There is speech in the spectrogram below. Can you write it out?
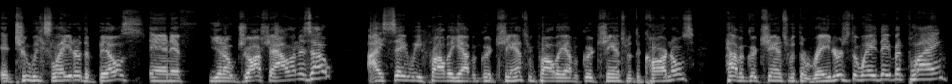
uh, two weeks later the Bills, and if you know Josh Allen is out, I say we probably have a good chance. We probably have a good chance with the Cardinals. Have a good chance with the Raiders the way they've been playing.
